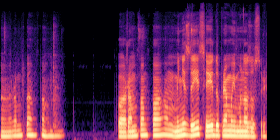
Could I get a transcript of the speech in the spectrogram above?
Парам-пам-пам. Парам-пам-пам. Мені здається, я йду прямо йому назустріч.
